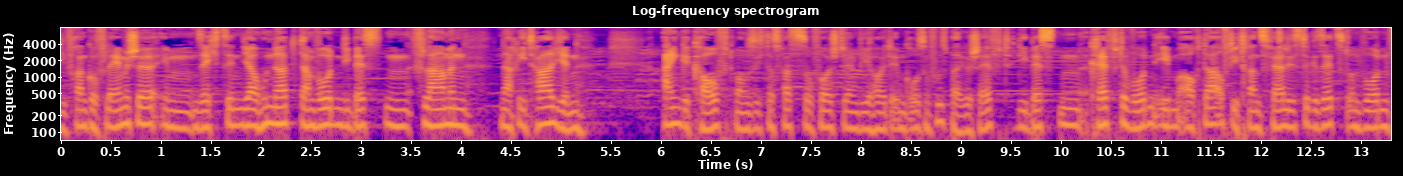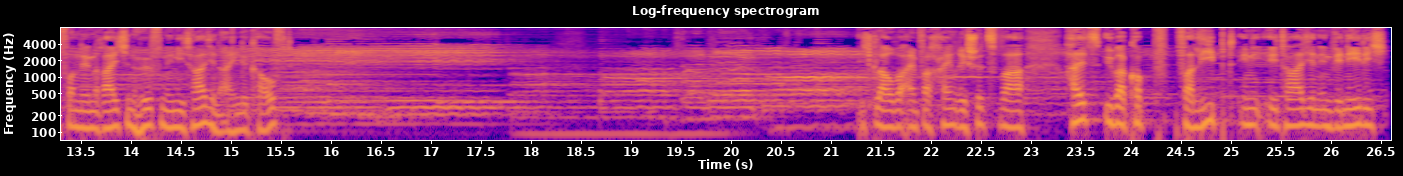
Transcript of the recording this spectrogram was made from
Die franco-flämische im 16. Jahrhundert, dann wurden die besten Flamen nach Italien eingekauft. Man muss sich das fast so vorstellen wie heute im großen Fußballgeschäft. Die besten Kräfte wurden eben auch da auf die Transferliste gesetzt und wurden von den reichen Höfen in Italien eingekauft. Ich glaube einfach, Heinrich Schütz war Hals über Kopf verliebt in Italien, in Venedig.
